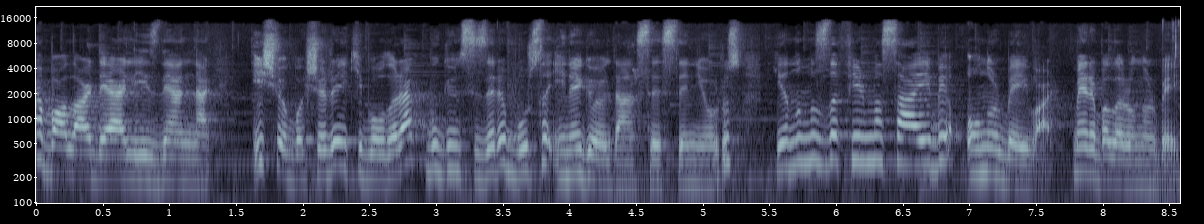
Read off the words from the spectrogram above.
Merhabalar değerli izleyenler. İş ve Başarı ekibi olarak bugün sizlere Bursa İnegöl'den sesleniyoruz. Yanımızda firma sahibi Onur Bey var. Merhabalar Onur Bey.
